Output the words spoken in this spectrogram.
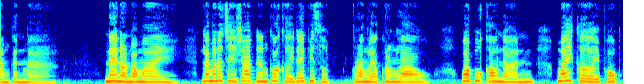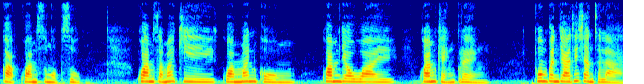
ามๆกันมา แน่นอนว่าไม่และมนุษยชาตินั้นก็เคยได้พิสูจน์ครั้งแล้วครั้งเล่า ว่าพวกเขานั้นไม่เคยพบกับความสงบสุข ความสามัคคี ความมั่นคง ความเยาว์วัย ความแข็งแกร่ง ภูมิปัญญาที่ชันฉลาด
